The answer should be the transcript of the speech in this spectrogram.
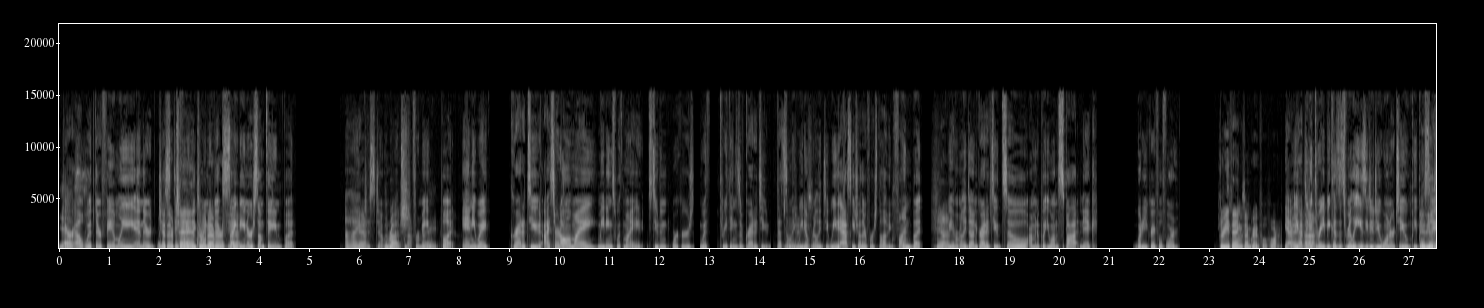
they're out with their family and they're got just their they tent or find it kind whatever, yeah. of exciting or something. But I Yeah, just don't. the rush. That's not for me. Right. But anyway, gratitude. I start all my meetings with my student workers with three things of gratitude. That's Oh, something we don't really do. We ask each other if we're still having fun, but yeah. we haven't really done gratitude. So I'm going to put you on the spot, Nick. What are you grateful for? Three things I'm grateful for. Yeah, right? you have to do Uh, three because it's really easy to do one or two. People say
